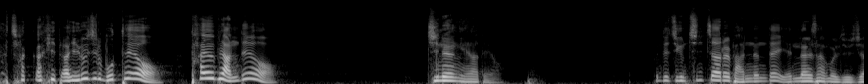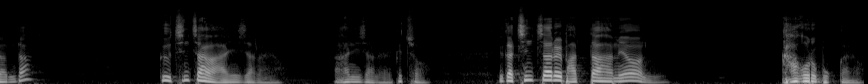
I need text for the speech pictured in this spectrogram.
착각이다. 이러지를 못해요. 타협이 안 돼요. 진행해야 돼요. 근데 지금 진짜를 봤는데 옛날 삶을 유지한다? 그 진짜가 아니잖아요. 아니잖아요. 그쵸? 그러니까 진짜를 봤다 하면 과거로 못 가요.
